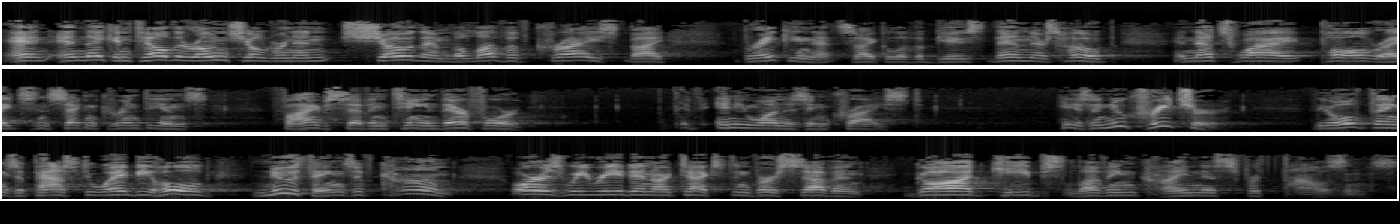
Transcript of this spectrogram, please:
And, and they can tell their own children and show them the love of Christ by breaking that cycle of abuse. Then there's hope. And that's why Paul writes in 2 Corinthians 5:17, therefore, if anyone is in Christ, he is a new creature. The old things have passed away. Behold, new things have come. Or as we read in our text in verse 7, God keeps loving kindness for thousands.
